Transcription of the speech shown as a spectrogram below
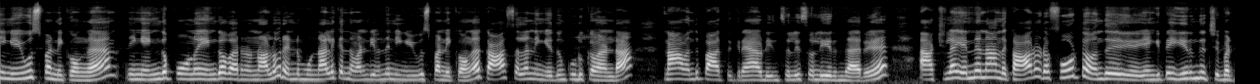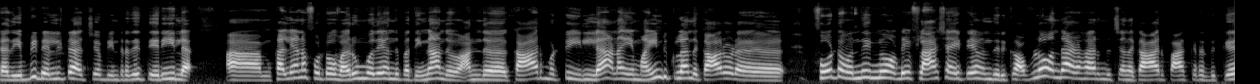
நீங்கள் யூஸ் பண்ணிக்கோங்க. நீங்கள் எங்கே போகணும் எங்கே வரணும்னாலும் ரெண்டு மூணு நாளைக்கு அந்த வண்டி வந்து நீங்கள் யூஸ் பண்ணிக்கோங்க. காசெல்லாம் நீங்கள் எதுவும் கொடுக்க வேண்டாம். நான் வந்து பார்த்துக்கிறேன் அப்படின்னு சொல்லி சொல்லியிருந்தாரு. ஆக்சுவலாக என்னென்னா அந்த காரோட ஃபோட்டோ வந்து என்கிட்ட இருந்துச்சு. பட் அது எப்படி டெலிட் ஆச்சு அப்படின்றதே தெரியல. கல்யாண ஃபோட்டோ வரும்போதே வந்து பார்த்திங்கன்னா அந்த அந்த கார் மட்டும் இல்லை. ஆனால் என் மைண்டுக்குள்ளே அந்த காரோட ஃபோட்டோ வந்து இன்னும் அப்படியே ஃப்ளாஷ் ஆகிட்டே வந்துருக்கு. அவ்வளோ வந்து அழகாக இருந்துச்சு அந்த கார் பார்க்குறதுக்கு.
